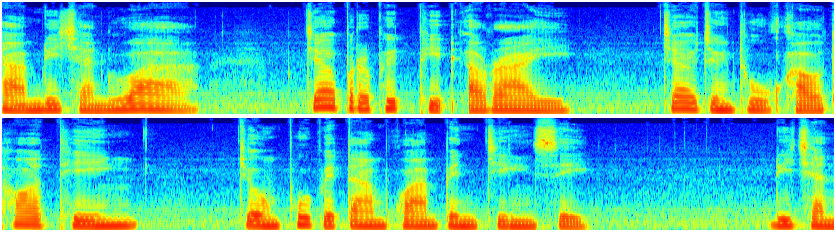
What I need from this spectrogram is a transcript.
ถามดิฉันว่า เจ้าประพฤติผิดอะไร เจ้าจึงถูกเขาทอดทิ้ง จงพูดไปตามความเป็นจริงสิ ดิฉัน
